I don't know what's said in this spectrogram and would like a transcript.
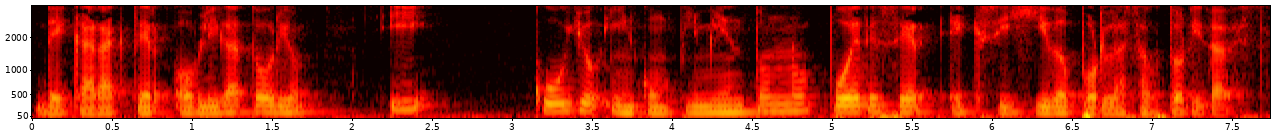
de carácter obligatorio y cuyo incumplimiento no puede ser exigido por las autoridades.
